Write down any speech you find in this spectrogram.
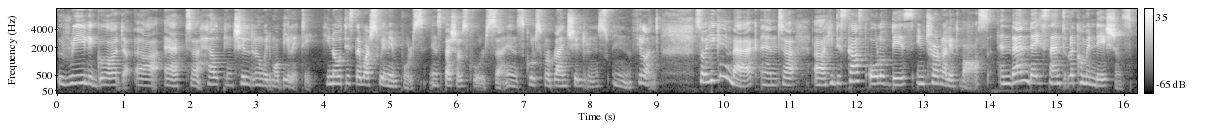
really good uh, at uh, helping children with mobility. He noticed there were swimming pools in special schools, uh, in schools for blind children in, in, Finland. So he came back and uh, he discussed all of this internally at VOS, and then they sent recommendations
